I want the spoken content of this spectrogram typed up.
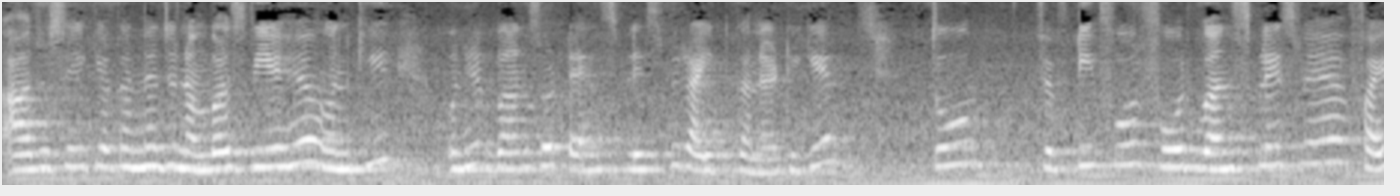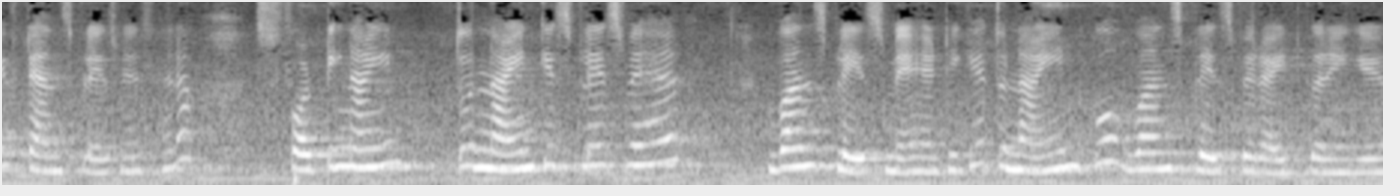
आज उसे क्या करना है? जो नंबर्स दिए हैं, उनकी, उन्हें वंस और टेंस प्लेस पे राइट करना है, ठीक है? तो fifty four four ones place में है फाइव टेंस प्लेस में है ना? फोर्टी नाइन तो नाइन किस प्लेस में है? वंस प्लेस में है, ठीक है? तो नाइन को वंस प्लेस पे राइट करेंगे।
